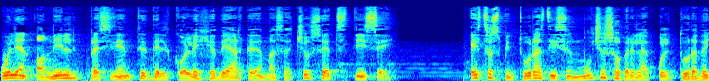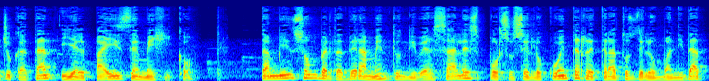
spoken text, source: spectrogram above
William O'Neill, presidente del Colegio de Arte de Massachusetts, dice, Estas pinturas dicen mucho sobre la cultura de Yucatán y el país de México. También son verdaderamente universales por sus elocuentes retratos de la humanidad.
